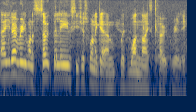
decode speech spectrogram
Now you don't really want to soak the leaves, you just want to get them with one nice coat really.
